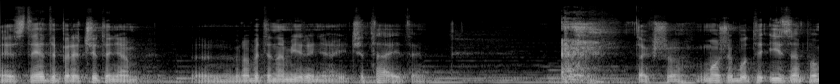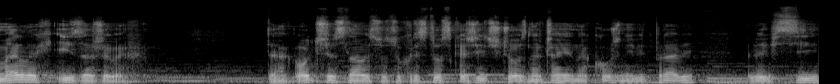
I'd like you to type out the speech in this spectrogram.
Е, Стаєте перед читанням, е, робите намірення і читаєте. Так що може бути і за померлих, і за живих. Так, отже, слава Ісусу Христу, скажіть, що означає на кожній відправі ви всі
